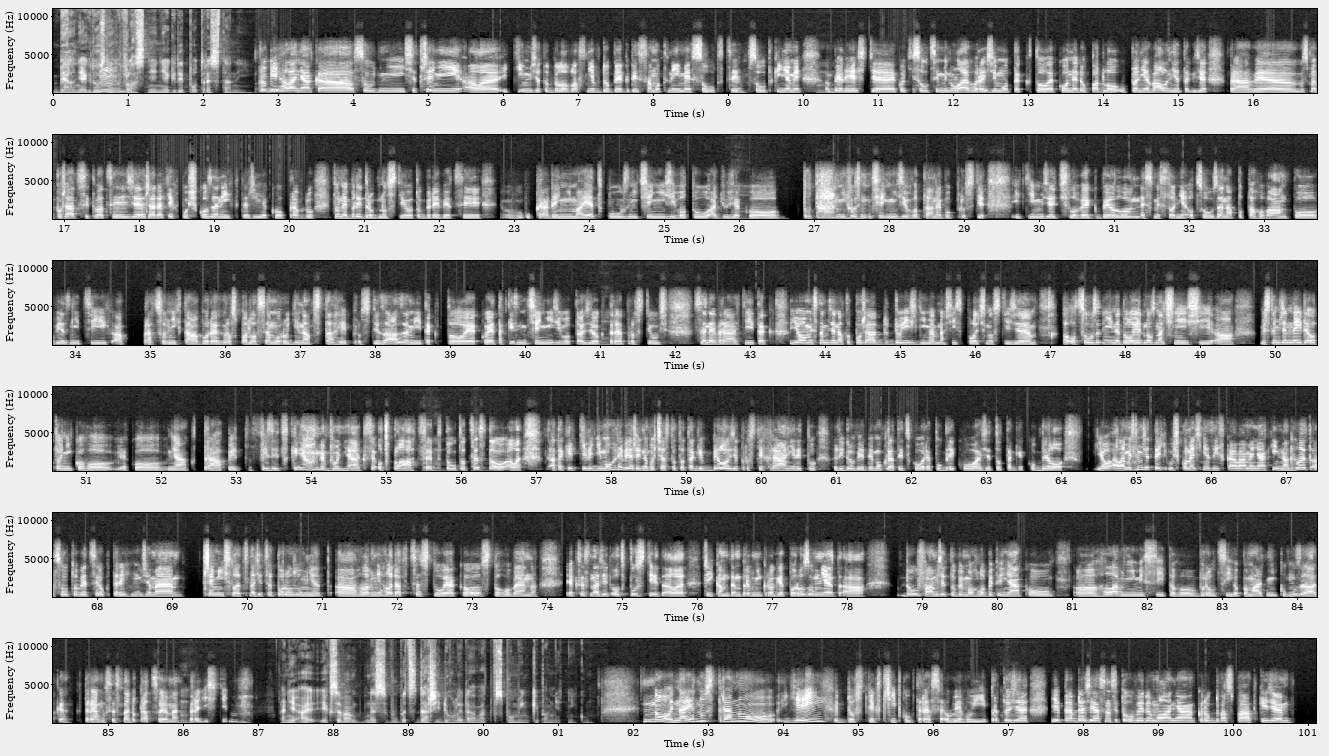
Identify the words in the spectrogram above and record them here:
Byl někdo z nich hmm. vlastně někdy potrestaný? Probíhala nějaká soudní šetření, ale i tím, že to bylo vlastně v době, kdy samotnými soudci, soudkyněmi hmm. byli ještě jako ti soudci minulého režimu, tak to jako nedopadlo úplně valně. Takže právě jsme pořád v situaci, že řada těch poškozených, kteří jako opravdu, to nebyly drobnosti, jo, to byly věci ukradení majetku, zničení životu, ať už hmm. jako totálního zničení života, nebo prostě i tím, že člověk byl nesmyslně odsouzen a potahován po věznicích a pracovních táborech, rozpadla se mu rodina, vztahy, prostě zázemí, tak to jako je taky zničení života, že jo, hmm. které prostě už se nevrátí, tak jo, myslím, že na to pořád dojíždíme v naší společnosti, že to odsouzení nebylo jednoznačnější a myslím, že nejde o to nikoho jako nějak trápit fyzicky jo, nebo nějak se odplácet hmm. touto cestou, ale a taky ti lidi mohli věřit, nebo často to taky bylo, že prostě chránili tu lidově demokratickou republiku a že to tak jako bylo Jo, ale myslím, že teď už konečně získáváme nějaký nadhled a jsou to věci, o kterých můžeme přemýšlet, snažit se porozumět a hlavně hledat cestu, jak z toho ven, jak se snažit odpustit, ale říkám, ten první krok je porozumět a doufám, že to by mohlo být i nějakou uh, hlavní misí toho budoucího památníku muzeáka, kterému se snad dopracujeme v mhm. Radišti. Ani, a jak se vám dnes vůbec daří dohledávat vzpomínky pamětníků? No, na jednu stranu je jich dost těch střípků, které se objevují, protože mhm. je pravda, že já jsem si to uvědomila nějak rok, dva zpátky, že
